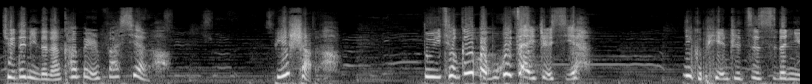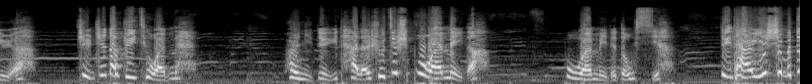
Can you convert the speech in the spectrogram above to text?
觉得你的难堪被人发现了。别傻了，杜一秋根本不会在意这些。那个偏执自私的女人，只知道追求完美。而你对于她来说就是不完美的，不完美的东西，对她而言什么都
